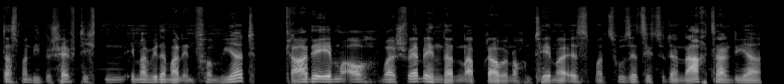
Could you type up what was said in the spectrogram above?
dass man die Beschäftigten immer wieder mal informiert. Gerade eben auch, weil Schwerbehindertenabgabe noch ein Thema ist, mal zusätzlich zu den Nachteilen, die ja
